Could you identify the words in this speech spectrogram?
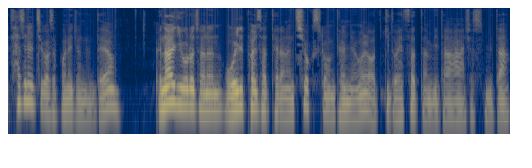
사진을 찍어서 보내줬는데요. 그날 이후로 저는 5.18 사태라는 치욕스러운 별명을 얻기도 했었답니다. 하셨습니다.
